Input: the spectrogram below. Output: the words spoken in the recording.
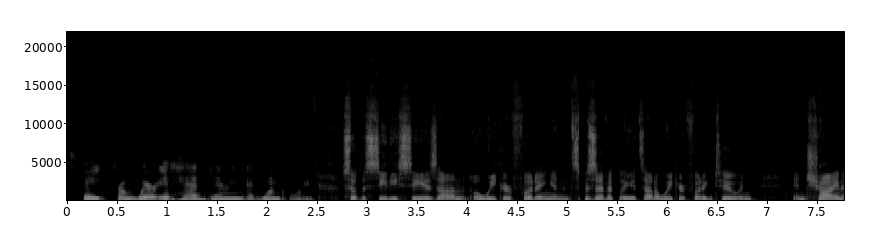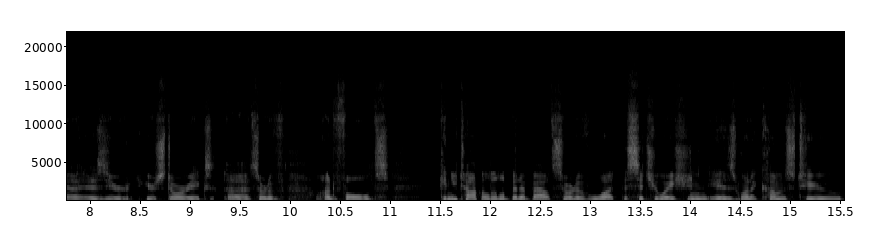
state from where it had been at one point. So the CDC is on a weaker footing, and specifically, it's on a weaker footing too in in China, as your your story uh, sort of unfolds. Can you talk a little bit about sort of what the situation is when it comes to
